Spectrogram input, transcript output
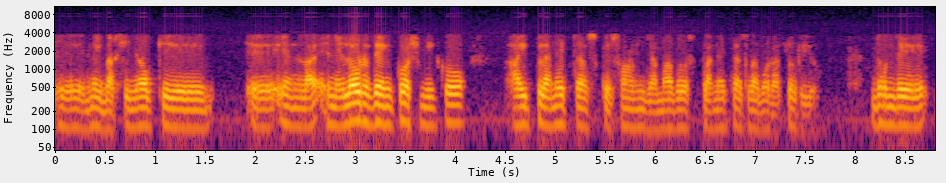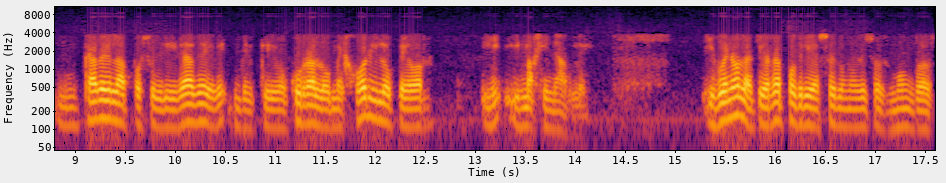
eh, me imagino que en, la, en el orden cósmico hay planetas que son llamados planetas laboratorio, donde cabe la posibilidad de, que ocurra lo mejor y lo peor imaginable. Y bueno, la Tierra podría ser uno de esos mundos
